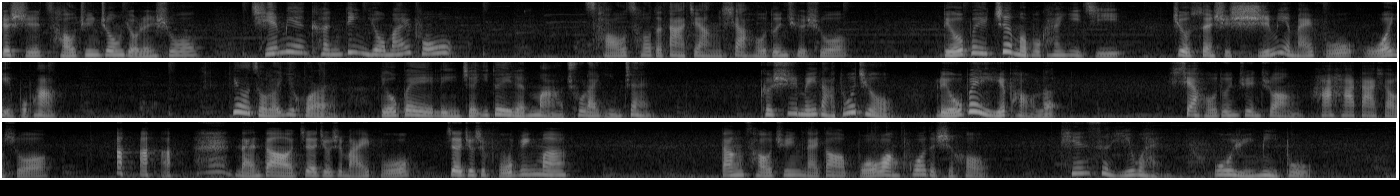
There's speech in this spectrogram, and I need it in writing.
这时，曹军中有人说：“前面肯定有埋伏。”曹操的大将夏侯惇却说。刘备这么不堪一击，就算是十面埋伏，我也不怕。又走了一会儿，刘备领着一队人马出来迎战，可是没打多久，刘备也跑了。夏侯惇见状，哈哈大笑说：“ 哈哈哈，难道这就是埋伏？这就是伏兵吗？”当曹军来到博望坡的时候，天色已晚，乌云密布，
